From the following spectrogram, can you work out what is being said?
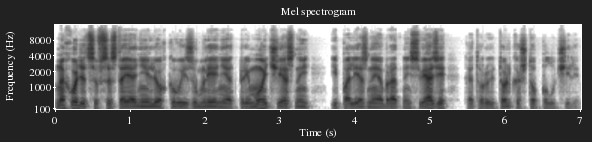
находятся в состоянии легкого изумления от прямой, честной и полезной обратной связи, которую только что получили.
